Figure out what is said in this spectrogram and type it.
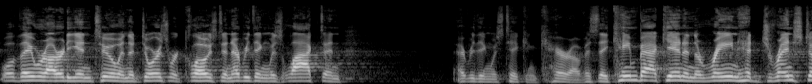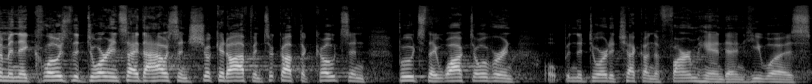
well, they were already in too. And the doors were closed and everything was locked and everything was taken care of. As they came back in and the rain had drenched them and they closed the door inside the house and shook it off and took off the coats and boots, they walked over and opened the door to check on the farmhand and he was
